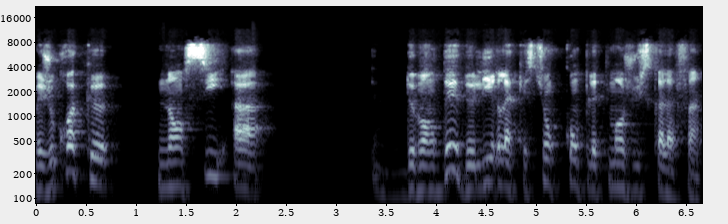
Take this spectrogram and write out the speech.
Mais je crois que Nancy a demandé de lire la question complètement jusqu'à la fin.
